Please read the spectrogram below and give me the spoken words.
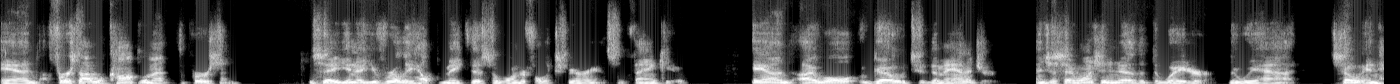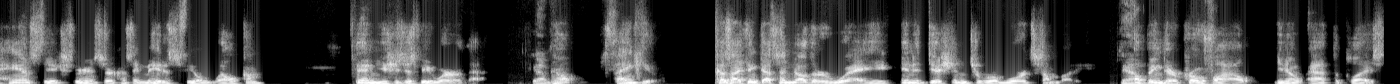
And first, I will compliment the person and say, you know, you've really helped make this a wonderful experience and thank you. And I will go to the manager and just say, I want you to know that the waiter that we had so enhanced the experience there because they made us feel welcome. And you should just be aware of that. Yeah. No, thank you. Because I think that's another way, in addition to reward somebody, yeah. upping their profile, you know, at the place.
